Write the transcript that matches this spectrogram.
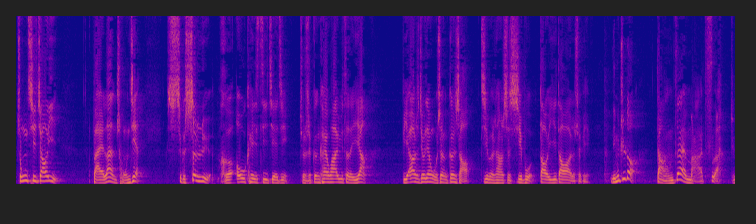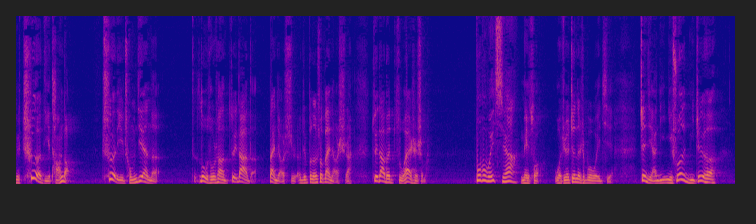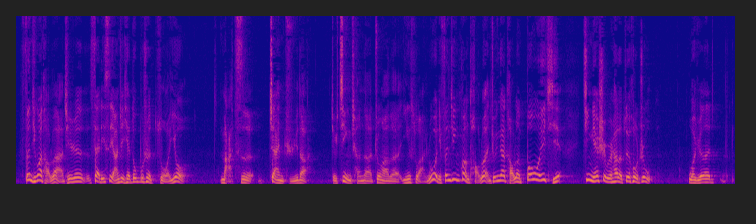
中期交易摆烂重建。这个胜率和 OKC 接近，就是跟开花预测的一样，比二十九点五胜更少，基本上是西部到一到二的水平。你们知道挡在马刺啊这个彻底躺倒、彻底重建的路途上最大的绊脚石，呃，就不能说绊脚石啊，最大的阻碍是什么？波波维奇啊，没错，我觉得真的是波波维奇。正经啊，你你说的你这个分情况讨论啊，其实塞迪斯杨这些都不是左右。马刺战局的这个进程的重要的因素啊，如果你分情况讨论，就应该讨论波波维奇今年是不是他的最后之舞。我觉得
